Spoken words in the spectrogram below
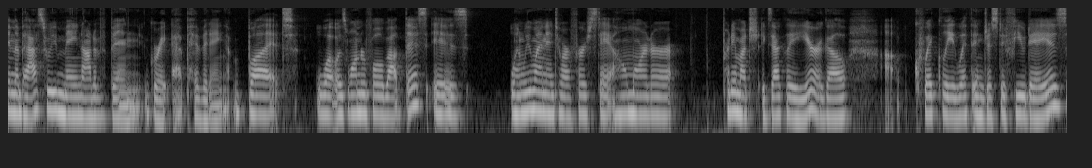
in the past, we may not have been great at pivoting, but what was wonderful about this is when we went into our first stay at home order, pretty much exactly a year ago, uh, quickly within just a few days,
